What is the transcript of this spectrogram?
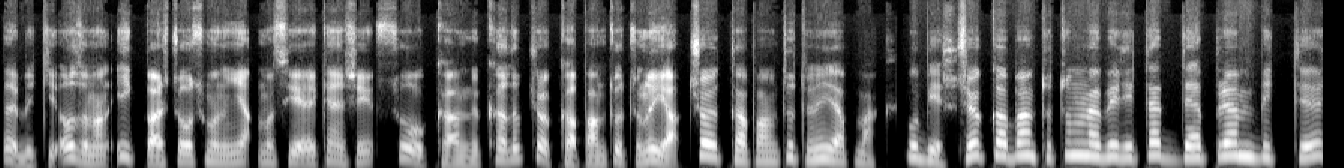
Tabii ki o zaman ilk başta Osman'ın yapması gereken şey soğukkanlı kalıp çok kapan tutunu yap. Çök kapan tutunu yapmak. Bu bir. Çök kapan tutunla birlikte deprem bitti.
